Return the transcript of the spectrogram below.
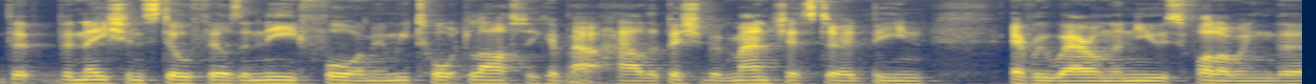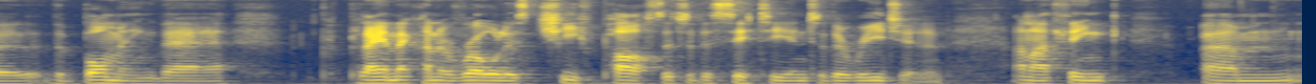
that the nation still feels a need for. I mean, we talked last week about how the Bishop of Manchester had been everywhere on the news following the the bombing there, playing that kind of role as chief pastor to the city and to the region. And I think um,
